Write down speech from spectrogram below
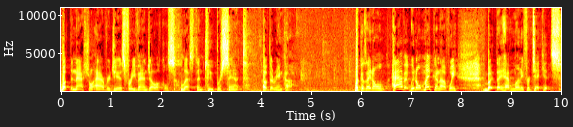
what the national average is for evangelicals less than 2% of their income. Because they don't have it. We don't make enough. We, but they have money for tickets.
